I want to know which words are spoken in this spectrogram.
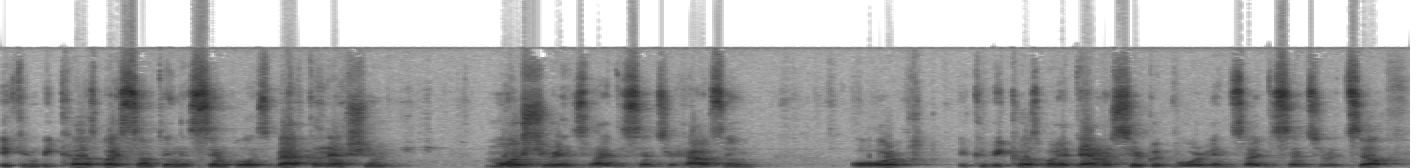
It can be caused by something as simple as bad connection, moisture inside the sensor housing, or it could be caused by a damaged circuit board inside the sensor itself.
